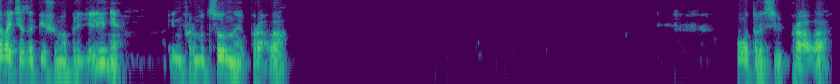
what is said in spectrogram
Давайте запишем определение. Информационное право. Отрасль права,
